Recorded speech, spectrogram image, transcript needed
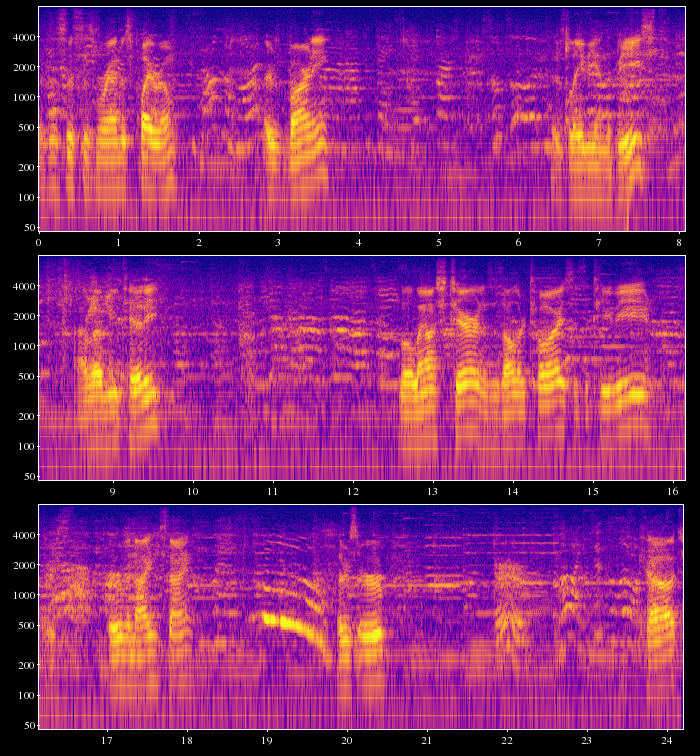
This is, this is Miranda's playroom. There's Barney. There's Lady and the Beast. I love you, Teddy. Little lounge chair. This is all her toys. There's the TV. There's Irvin Einstein. There's Herb. Herb. Couch.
